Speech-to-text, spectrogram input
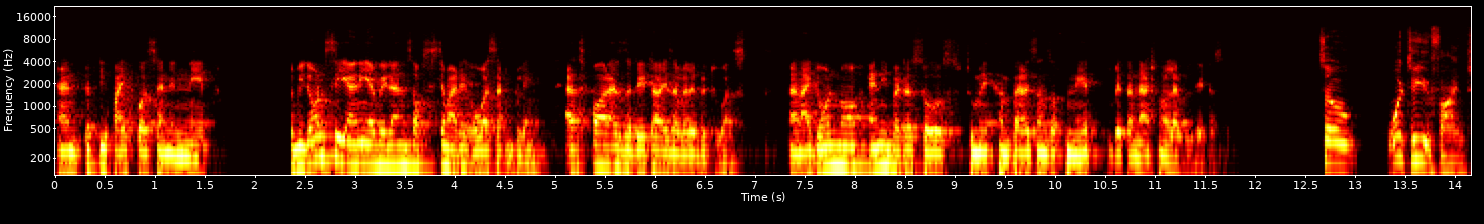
and 55% in NAEP. So we don't see any evidence of systematic oversampling as far as the data is available to us. And I don't know of any better source to make comparisons of NAEP with a national level data set. So what do you find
